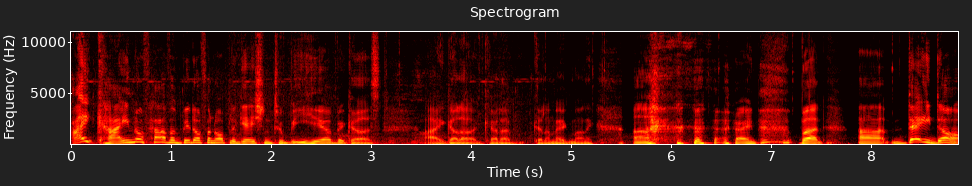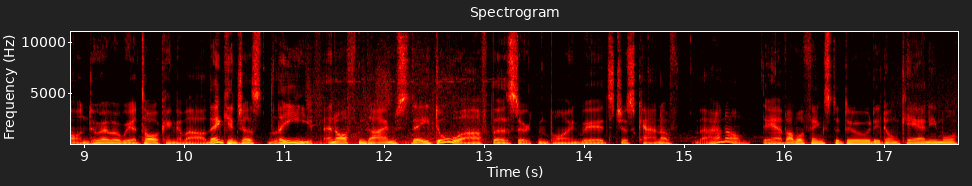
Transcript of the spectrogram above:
I kind of have a bit of an obligation to be here because I gotta gotta gotta make money, uh, right? But uh, they don't. Whoever we are talking about, they can just leave, and oftentimes they do after a certain point where it's just kind of I don't know. They have other things to do. They don't care anymore.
